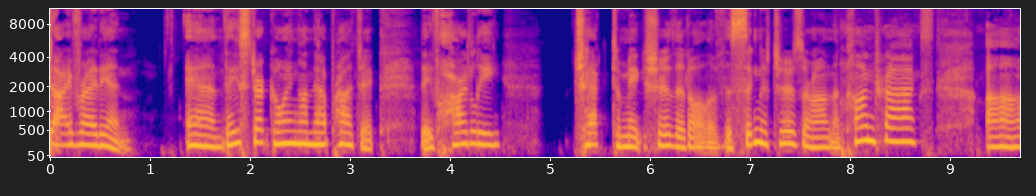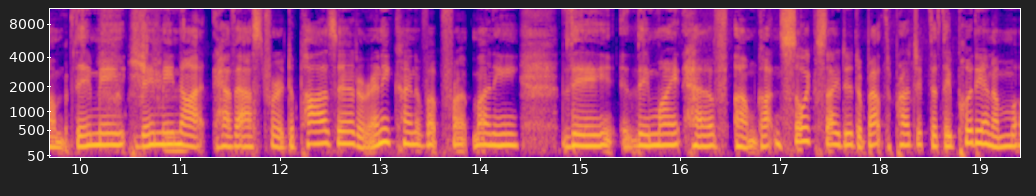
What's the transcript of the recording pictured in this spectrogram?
dive right in. And they start going on that project. They've hardly checked to make sure that all of the signatures are on the contracts. Um, they may they may not have asked for a deposit or any kind of upfront money. They they might have um, gotten so excited about the project that they put in a,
